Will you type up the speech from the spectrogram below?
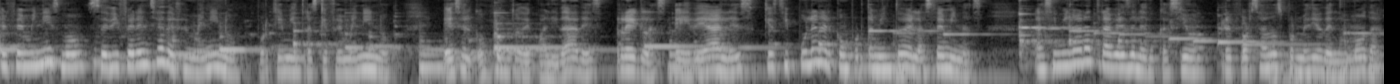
El feminismo se diferencia de femenino porque mientras que femenino es el conjunto de cualidades, reglas e ideales que estipulan el comportamiento de las féminas, asimilar a través de la educación, reforzados por medio de la moda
